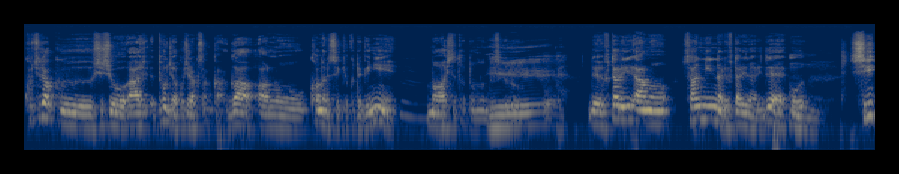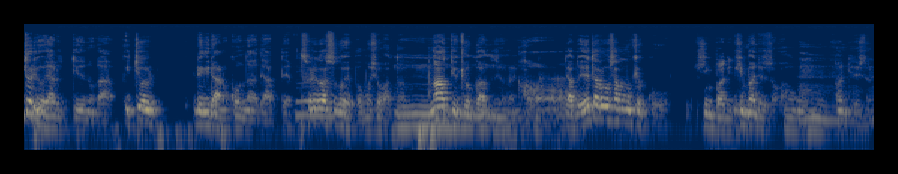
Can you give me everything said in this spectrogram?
小白く師匠、あ、当時は小白くさんか、が、あの、かなり積極的に回してたと思うんですけど、へで、二人、あの、三人なり二人なりで、こう、うんしりとりをやるっていうのが、一応、レギュラーのコーナーであって、それがすごいやっぱ面白かったなっていう記憶があるんですよね。はで、あと、栄太郎さんも結構、頻繁に。頻繁に出てたかうんうん感じでしたね。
